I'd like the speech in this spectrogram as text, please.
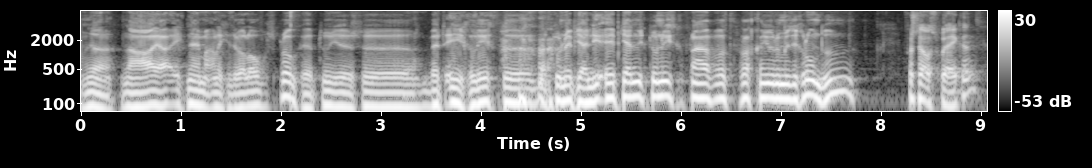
is. ja. Nou ja, ik neem aan dat je er wel over gesproken hebt. Toen je eh, werd ingelicht, toen heb jij, niet, heb jij niet- toen niet gevraagd... Wat, wat gaan jullie met die grond doen? Vanzelfsprekend.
